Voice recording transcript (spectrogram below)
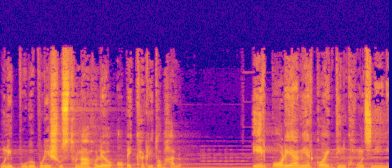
উনি পুরোপুরি সুস্থ না হলেও অপেক্ষাকৃত ভালো। এরপরে আমি আর কয়েকদিন খোঁজ নিইনি।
